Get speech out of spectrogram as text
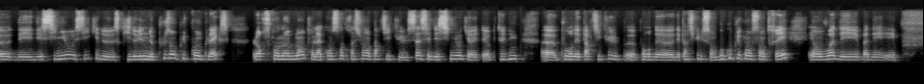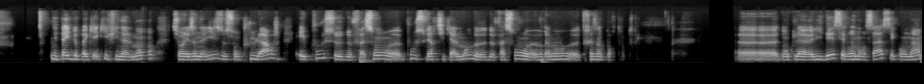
euh, des, signaux aussi qui, qui, deviennent de plus en plus complexes lorsqu'on augmente la concentration en particules. Ça, c'est des signaux qui ont été obtenus euh, pour des particules, pour des particules qui sont beaucoup plus concentrées, et on voit des, bah, des, tailles de paquets qui finalement, on les analyse, sont plus larges et poussent, de façon, poussent verticalement de façon vraiment très importante. Euh, donc l'idée, c'est vraiment ça, c'est qu'on a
